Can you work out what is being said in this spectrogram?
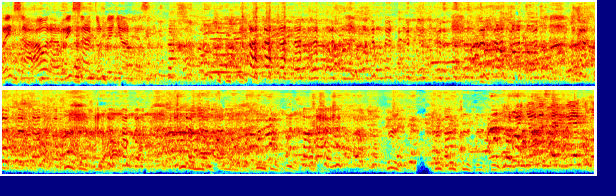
risa, ahora risa en tus riñones. Los riñones se ríen como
